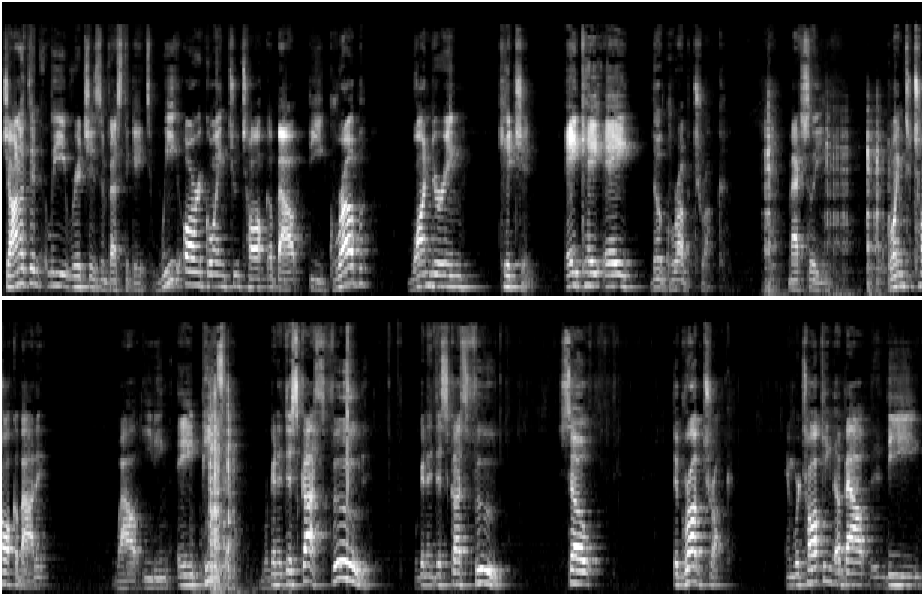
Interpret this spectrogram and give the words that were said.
Jonathan Lee Riches investigates. We are going to talk about the Grub Wandering Kitchen, aka the Grub Truck. I'm actually going to talk about it while eating a pizza. We're going to discuss food. We're going to discuss food. So, the Grub Truck. And we're talking about the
